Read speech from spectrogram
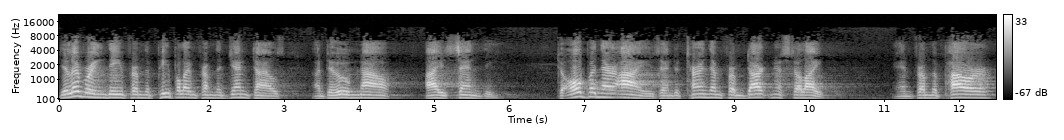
delivering thee from the people and from the Gentiles unto whom now I send thee, to open their eyes and to turn them from darkness to light and from the power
